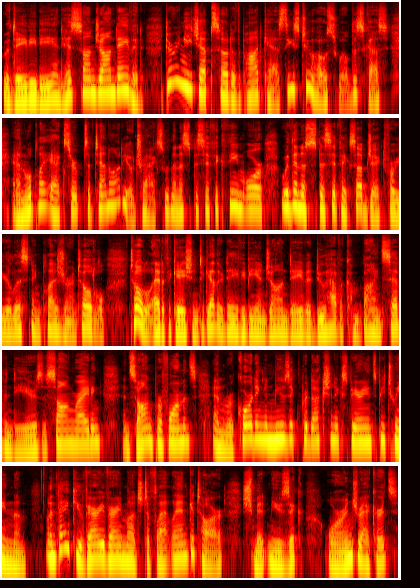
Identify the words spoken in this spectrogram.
with Davy B and his son John David. During each episode of the podcast, these two hosts will discuss and will play excerpts of 10 audio tracks within a specific theme or within a specific subject for your listening pleasure and total total edification. Together, Davy B and John David do have a combined 70 years of songwriting and song performance and recording and music production experience between them. And thank you very, very much to Flatland Guitar, Schmidt Music, Orange Records,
